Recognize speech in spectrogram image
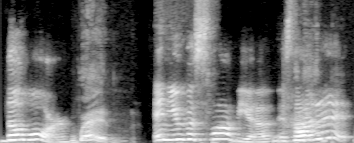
The war When? in Yugoslavia. Is that it?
